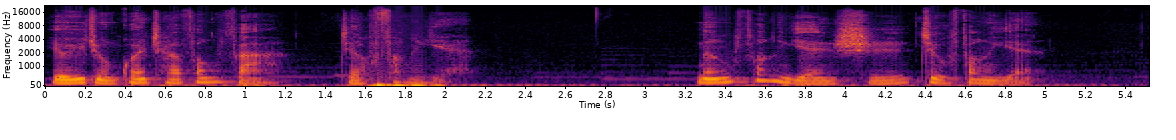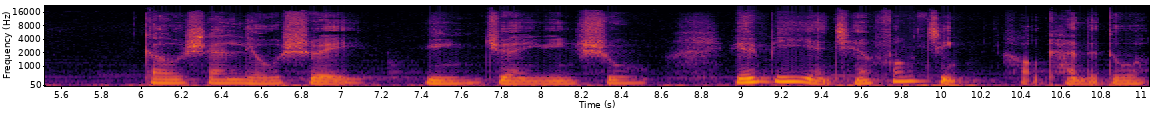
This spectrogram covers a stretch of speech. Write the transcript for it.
有一种观察方法叫放眼，能放眼时就放眼。高山流水，云卷云舒，远比眼前风景好看得多。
